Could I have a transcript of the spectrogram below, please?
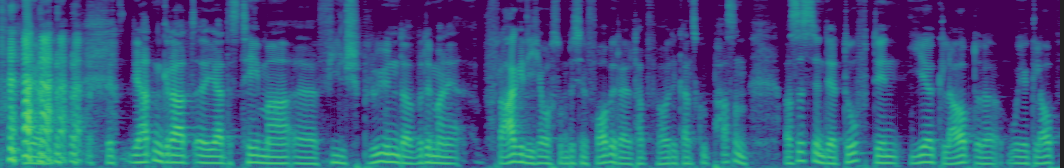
Ja. Jetzt, wir hatten gerade äh, ja das Thema äh, viel sprühen. Da würde meine Frage, die ich auch so ein bisschen vorbereitet habe, für heute ganz gut passen. Was ist denn der Duft, den ihr glaubt oder wo ihr glaubt,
